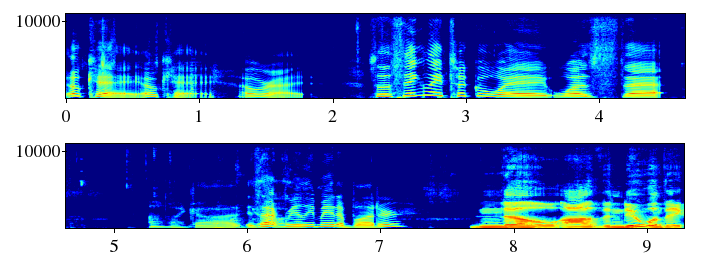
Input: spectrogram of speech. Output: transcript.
Okay. Okay. All right. So the thing they took away was that. Oh my god! Is that really made of butter? no, uh, the new one they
